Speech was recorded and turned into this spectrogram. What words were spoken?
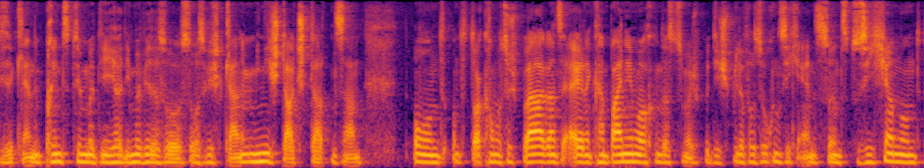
diese kleinen Prinztümer, die halt immer wieder so, so was wie kleine Mini-Stadtstaaten sind. Und, und da kann man zum Beispiel auch eine ganz eigene Kampagne machen, dass zum Beispiel die Spieler versuchen, sich eins zu eins zu sichern und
